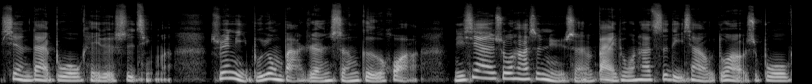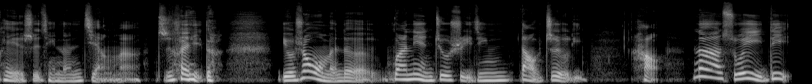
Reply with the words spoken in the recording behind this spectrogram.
现代不 OK 的事情嘛。所以你不用把人神格化。你现在说他是女神，拜托他私底下有多少是不 OK 的事情能讲吗？之类的。有时候我们的观念就是已经到这里。好，那所以第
